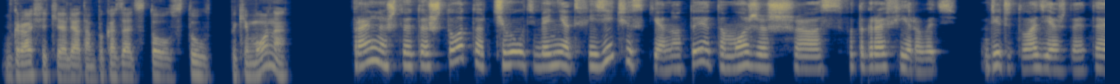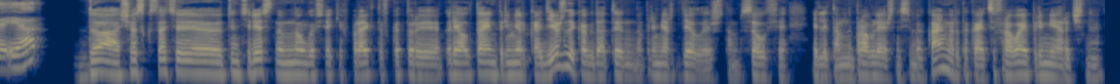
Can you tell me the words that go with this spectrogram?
графики, а там показать стол, стул покемона, Правильно, что это что-то, чего у тебя нет физически, но ты это можешь э, сфотографировать. Digital одежда – это AR? Да, сейчас, кстати, это интересно, много всяких проектов, которые реал-тайм примерка одежды, когда ты, например, делаешь там селфи или там направляешь на себя камеру, такая цифровая примерочная.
